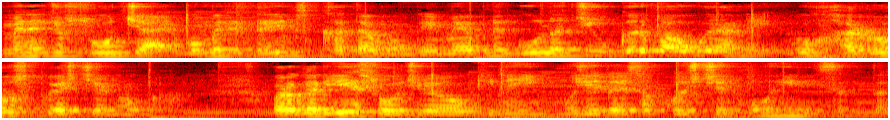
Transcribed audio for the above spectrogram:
मैंने जो सोचा है, वो मेरे ड्रीम्स खत्म हो गए, मैं अपने गोल अचीव कर पाऊँगा या नहीं, वो हर रोज़ क्वेश्चन होगा। और अगर ये सोच रहे हो कि नहीं, मुझे तो ऐसा क्वेश्चन हो ही नहीं सकता,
